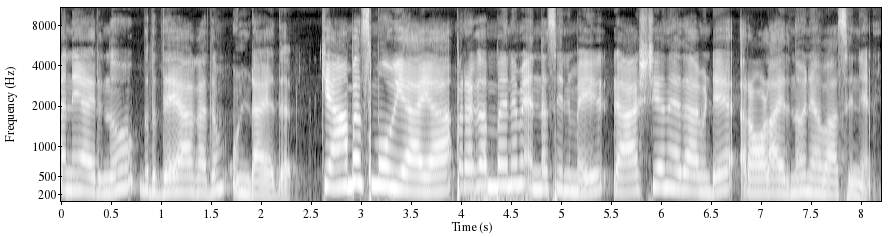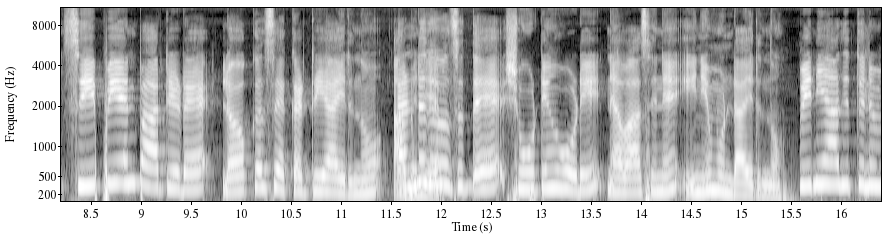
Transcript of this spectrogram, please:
തന്നെയായിരുന്നു ഹൃദയാഘാതം ഉണ്ടായത്. ക്യാമ്പസ് മൂവിയായ പ്രകമ്പനം എന്ന സിനിമയിൽ രാഷ്ട്രീയ നേതാവിന്റെ റോളായിരുന്നു നവാസിന്. സി പി എൻ പാർട്ടിയുടെ ലോക്കൽ സെക്രട്ടറി ആയിരുന്നു രണ്ട് ദിവസത്തെ ഷൂട്ടിംഗ് കൂടി നവാസിന് ഇനിയും ഉണ്ടായിരുന്നു. വിനിയാദിത്യനും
